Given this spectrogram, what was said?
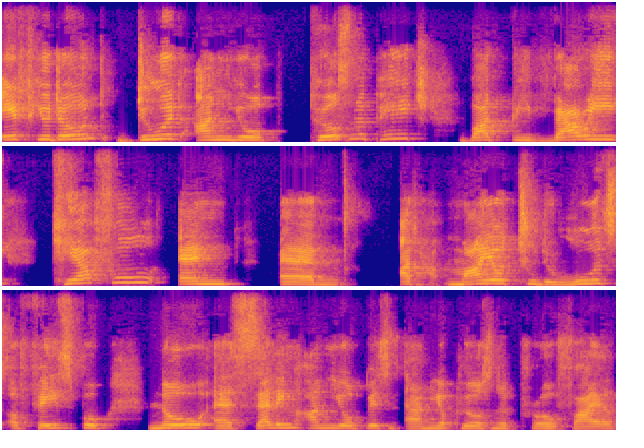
If you don't, do it on your personal page, but be very careful and um, admire to the rules of Facebook, no uh, selling on your business on your personal profile,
